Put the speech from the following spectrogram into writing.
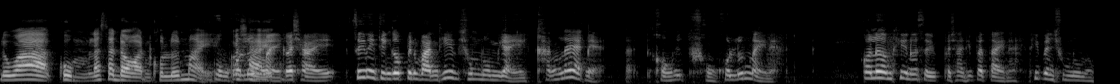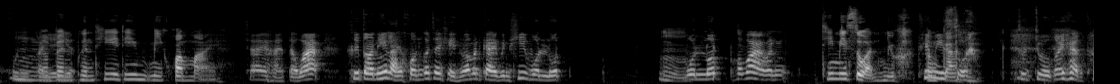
หรือว่ากลุ่มราษฎรคนรุ่นใหม่กลุ่มคนรุ่นใหม่ก็ใช้ ซึ่งจริงๆก็เป็นวันที่ชุมนุมใหญ่ครั้งแรกเนี่ย ของของคนรุ่นใหม่เนี่ย ก็เริ่มที่อนุสาวรีย์ประชาธิปไตยนะที่เป็นชุมนุมแบบคนไปเยอะเป็นพื้นที่ที่มีความหมาย ใช่ค่ะ แต่ว่าคือตอนนี้หลายคนก็จะเห็นว่ามันกลายเป็นที่วนรถวนรถเพราะว่ามันที่มีสวนอยู่ที่มีสวนจู่ๆก็อยากท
